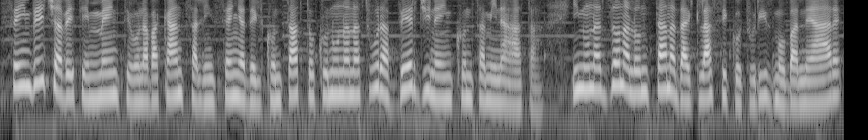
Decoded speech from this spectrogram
Se invece avete in mente una vacanza all'insegna del contatto con una natura vergine e incontaminata, in una zona lontana dal classico turismo balneare,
